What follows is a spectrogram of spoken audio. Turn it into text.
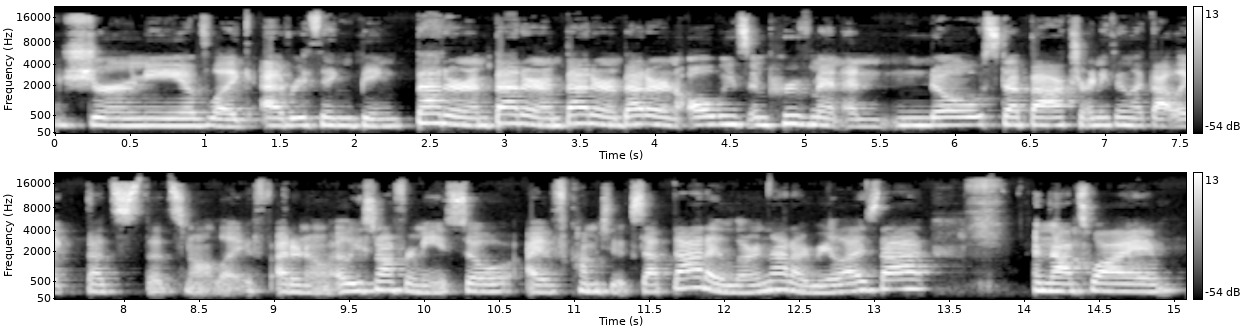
journey of like everything being better and better and better and better and always improvement and no step backs or anything like that like that's that's not life. I don't know at least not for me. So i've come to accept that. I learned that. I realized that. And that's why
